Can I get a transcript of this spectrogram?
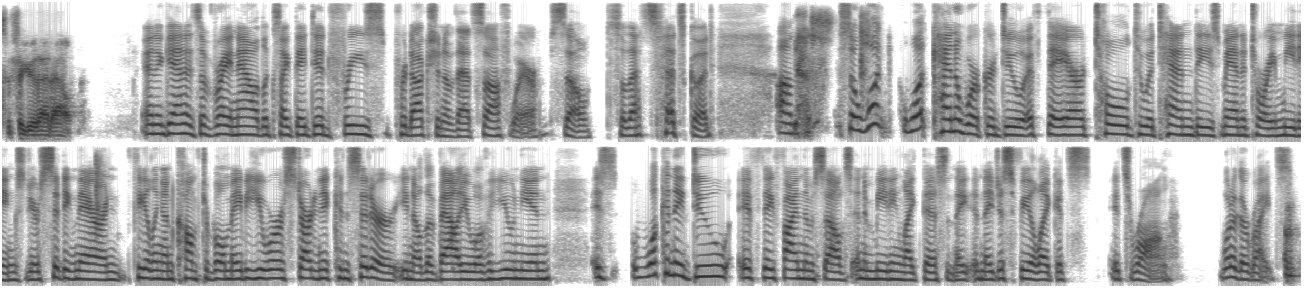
to figure that out. And again, as of right now, it looks like they did freeze production of that software. So, so that's that's good. Um, yes. So, what what can a worker do if they are told to attend these mandatory meetings and you're sitting there and feeling uncomfortable? Maybe you were starting to consider, you know, the value of a union. Is what can they do if they find themselves in a meeting like this and they and they just feel like it's it's wrong? What are their rights? Um,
